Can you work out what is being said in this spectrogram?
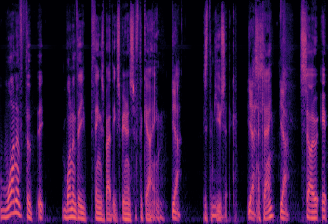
one of the it, one of the things about the experience of the game yeah. is the music. Yes. Okay. Yeah. So it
